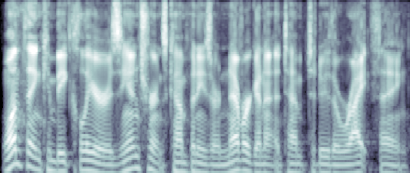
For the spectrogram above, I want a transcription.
One thing can be clear is the insurance companies are never going to attempt to do the right thing.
